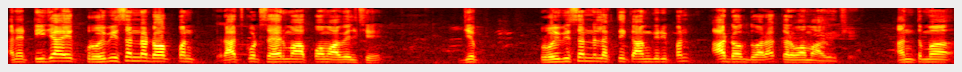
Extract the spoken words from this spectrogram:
અને ત્રીજા એક પ્રોહિબિશનના ડોગ પણ રાજકોટ શહેરમાં આપવામાં આવેલ છે. જે પ્રોહિબિશનને લગતી કામગીરી પણ આ ડોગ દ્વારા કરવામાં આવે છે. અંતમાં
